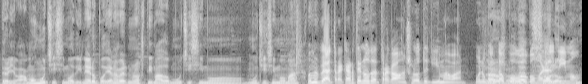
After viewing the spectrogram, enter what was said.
pero llevábamos muchísimo dinero, podían habernos timado muchísimo, muchísimo más. Hombre, pero atracarte no te atracaban, solo te timaban. Bueno, Claro, poco te- cómo era el timo.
